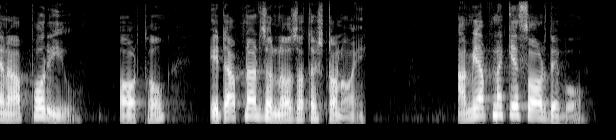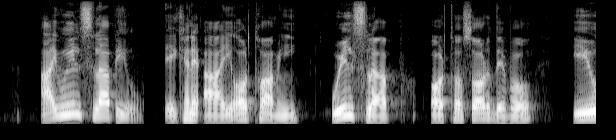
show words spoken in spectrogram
enough for you অর্থ এটা আপনার জন্য যথেষ্ট নয়। আমি আপনাকে চর দেব আই উইল স্ল্যাপ ইউ এখানে আই অর্থ আমি উইল স্ল্যাপ অর্থ চর দেব ইউ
